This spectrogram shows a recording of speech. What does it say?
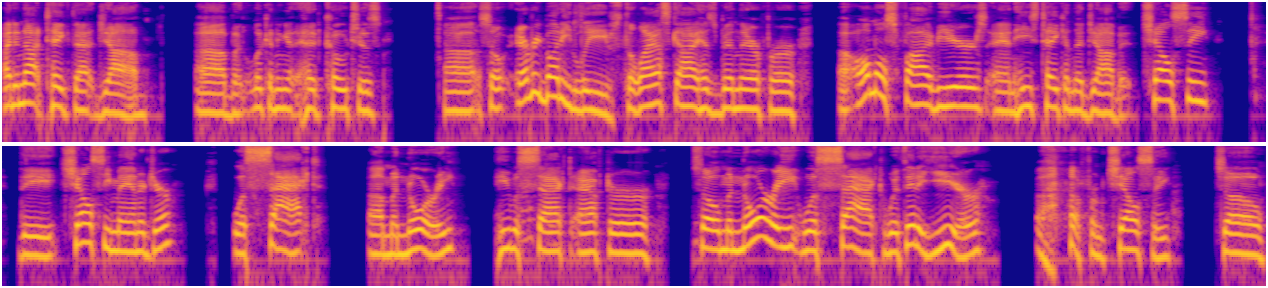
I did not take that job, uh, but looking at head coaches, uh, so everybody leaves. The last guy has been there for uh, almost five years, and he's taken the job at Chelsea. The Chelsea manager was sacked. Uh, Minori, he was sacked after. So Minori was sacked within a year uh, from Chelsea. So,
